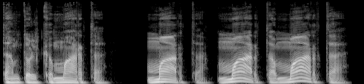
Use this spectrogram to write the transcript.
Там только Марта. Марта, Марта, Марта!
